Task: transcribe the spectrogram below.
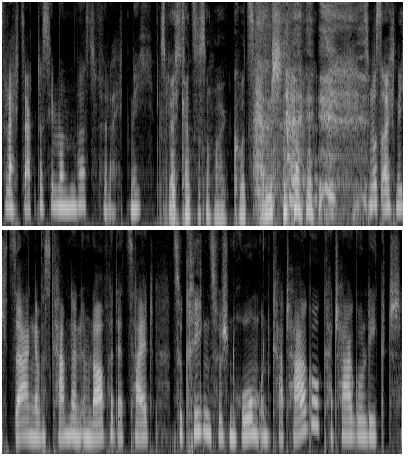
Vielleicht sagt das jemandem was, vielleicht nicht. Es vielleicht muss, kannst du es nochmal kurz anschneiden. Es muss euch nichts sagen, aber es kam dann im Laufe der Zeit zu Kriegen zwischen Rom und Karthago. Karthago liegt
